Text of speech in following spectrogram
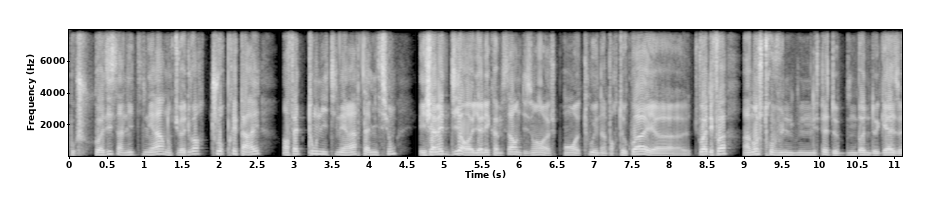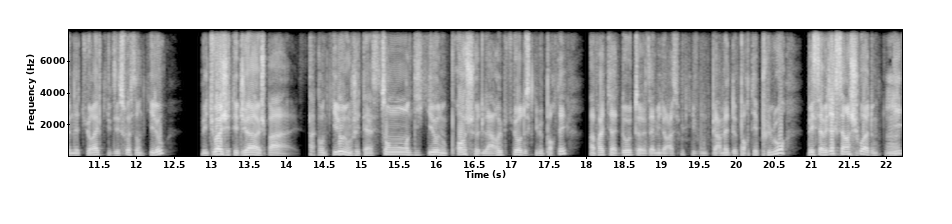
faut que je choisisse un itinéraire. Donc tu vas devoir toujours préparer en fait ton itinéraire, ta mission, et jamais te dire euh, y aller comme ça en te disant, euh, je prends euh, tout et n'importe quoi. Et euh, tu vois, des fois, à un moment, je trouve une, une espèce de bonbonne de gaz naturel qui faisait 60 kilos. Mais tu vois, j'étais déjà, je sais pas, à 50 kilos, donc j'étais à 110 kilos, donc proche de la rupture de ce qu'il veut porter. Après, tu as d'autres améliorations qui vont te permettre de porter plus lourd, mais ça veut dire que c'est un choix. Donc, tu te Mm. dis,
